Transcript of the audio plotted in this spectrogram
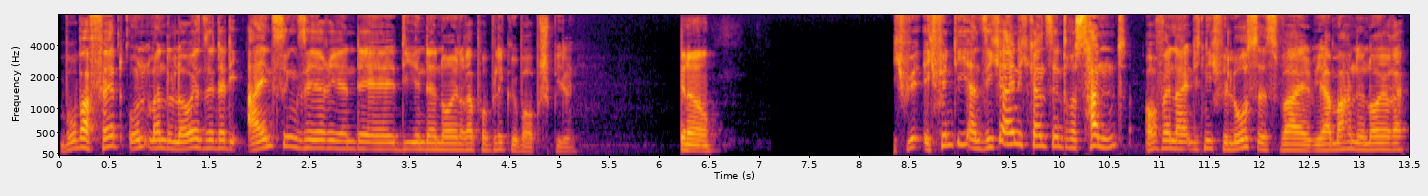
Boba Fett und Mandalorian sind ja die einzigen Serien, der, die in der neuen Republik überhaupt spielen. Genau. Ich, ich finde die an sich eigentlich ganz interessant, auch wenn eigentlich nicht viel los ist, weil wir machen eine neue Re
